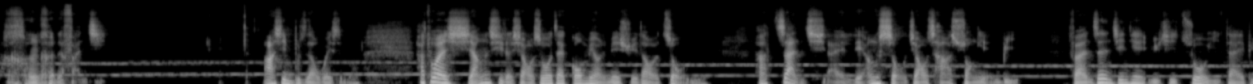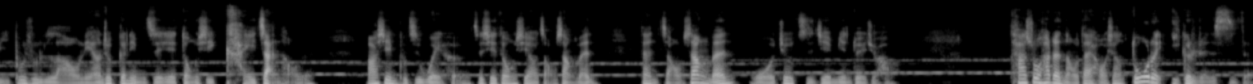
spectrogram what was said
狠狠的反击。阿信不知道为什么，他突然想起了小时候在宫庙里面学到的咒语。他站起来，两手交叉，双眼闭。反正今天与其坐以待毙，不如老娘就跟你们这些东西开战好了。阿信不知为何这些东西要找上门，但找上门我就直接面对就好。他说他的脑袋好像多了一个人似的，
